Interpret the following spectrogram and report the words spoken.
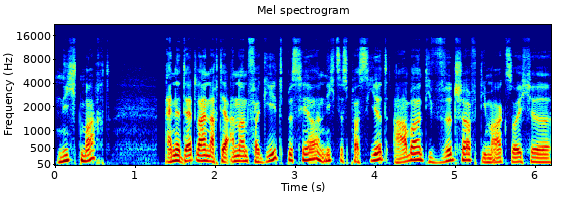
nicht macht. Eine Deadline nach der anderen vergeht bisher, nichts ist passiert, aber die Wirtschaft, die mag solche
